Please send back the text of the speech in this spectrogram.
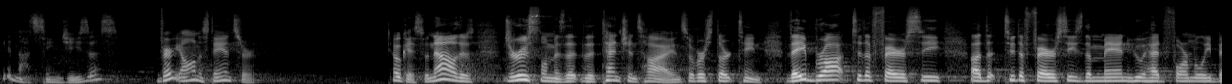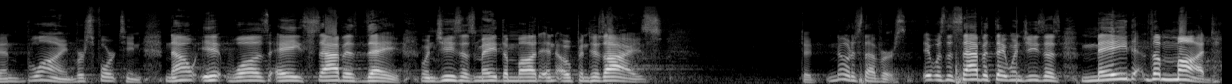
He had not seen Jesus. Very honest answer. Okay, so now there's Jerusalem is that the tension's high, and so verse 13, they brought to the Pharisee uh, the, to the Pharisees the man who had formerly been blind. Verse 14, now it was a Sabbath day when Jesus made the mud and opened his eyes. Dude, notice that verse. It was the Sabbath day when Jesus made the mud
